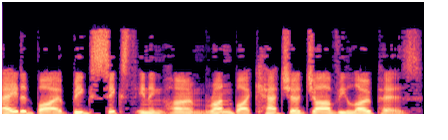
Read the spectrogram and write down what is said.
aided by a big sixth-inning home run by catcher Javy Lopez,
